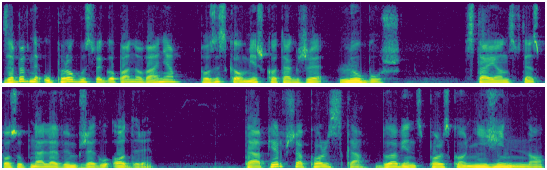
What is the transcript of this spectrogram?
Zapewne u progu swego panowania pozyskał Mieszko także Lubusz, stając w ten sposób na lewym brzegu Odry. Ta pierwsza Polska była więc Polską nizinną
